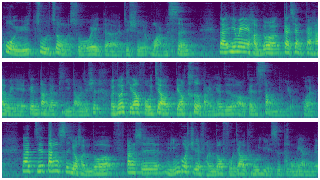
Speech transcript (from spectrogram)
过于注重所谓的就是往生。那因为很多人，像刚才我也跟大家提到，就是很多人提到佛教比较刻板印象，就是哦跟丧礼有关。那其实当时有很多，当时民国时很多佛教徒也是同样的，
